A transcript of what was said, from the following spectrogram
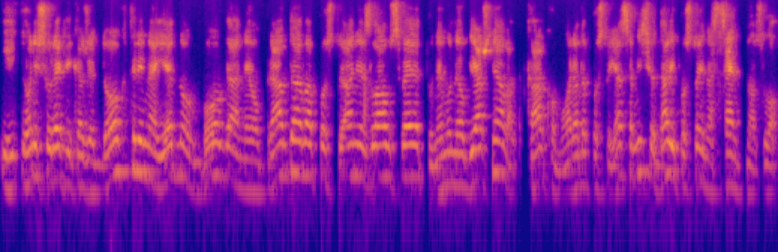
I oni su rekli, kaže, doktrina jednog Boga ne opravdava postojanje zla u svetu, ne mu ne objašnjava kako mora da postoji. Ja sam mislio da li postoji nascentno zlo,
